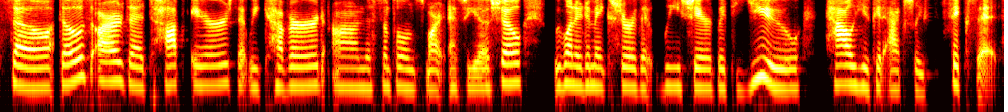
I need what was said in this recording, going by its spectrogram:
So those are the top errors that we covered on the Simple and Smart SEO show. We wanted to make sure that we shared with you how you could actually fix it.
